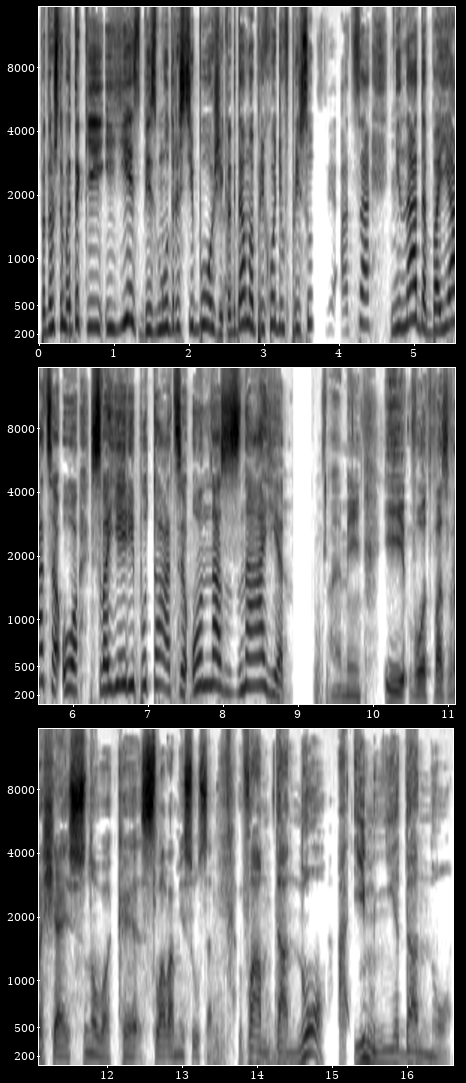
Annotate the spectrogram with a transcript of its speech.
потому что мы такие и есть без мудрости Божьей. Когда мы приходим в присутствие Отца, не надо бояться о своей репутации. Он нас знает. Аминь. И вот возвращаясь снова к словам Иисуса. Вам дано, а им не дано.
